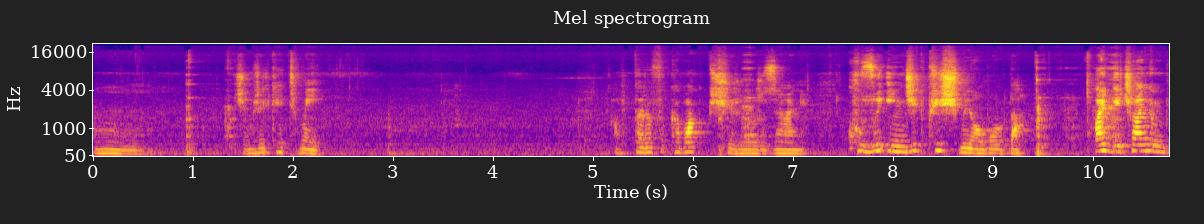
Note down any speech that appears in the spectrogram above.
Hmm. Cimrilik etmeyin. Alt tarafı kabak pişiriyoruz yani. Kuzu incik pişmiyor burada. Ay geçen gün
